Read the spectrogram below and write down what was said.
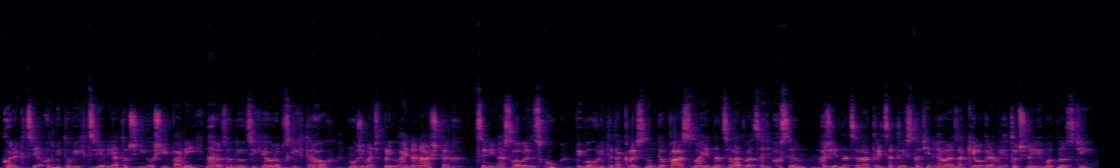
Korekcia odbytových cien jatočných ošípaných na rozhodujúcich európskych trhoch môže mať vplyv aj na náš trh. Ceny na Slovensku by mohli teda klesnúť do pásma 1,28 až 1,33 eur za kilogram jatočnej hmotnosti.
